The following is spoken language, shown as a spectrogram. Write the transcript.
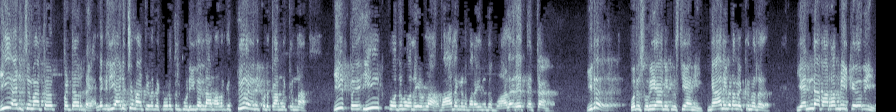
ഈ അടിച്ചു മാറ്റപ്പെട്ടവരുടെ അല്ലെങ്കിൽ ഈ അടിച്ചു മാറ്റിയവരുടെ കൂടത്തിൽ കൂടി ഇതെല്ലാം അവർക്ക് തീരെഴുതി കൊടുക്കാൻ നിൽക്കുന്ന ഈ ഈ പൊതുപോലെയുള്ള വാദങ്ങൾ പറയുന്നത് വളരെ തെറ്റാണ്. ഇത് ഒരു സുറിയാനി ക്രിസ്ത്യാനി ഞാൻ ഇവിടെ വെക്കുന്നത് എന്റെ പറമ്പിൽ കയറി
